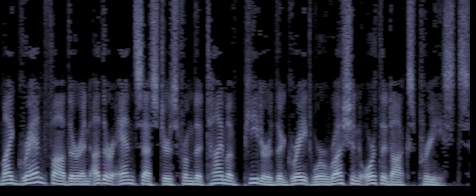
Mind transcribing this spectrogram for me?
My grandfather and other ancestors from the time of Peter the Great were Russian Orthodox priests.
